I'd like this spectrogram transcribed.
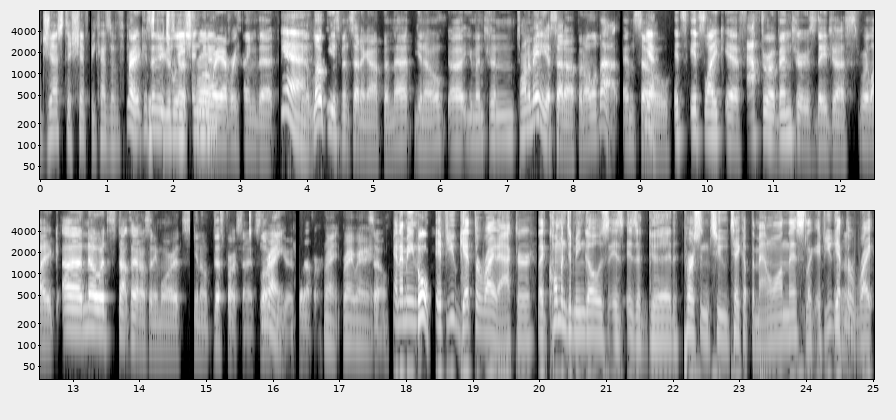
just to shift because of right because the then you're just gonna situation, throw you know? away everything that yeah. you know, Loki has been setting up, and that you know, uh, you mentioned Quantumania setup and all of that, and so it's it's like if after Avengers they just were like, uh, no, it's not Thanos anymore, it's you know this person, it's Loki Right. or whatever. right, right, right, right. So And I mean, Cool. if you get the right actor, like Colman Domingo is, is is a good person to take up the mantle on this. Like if you get the right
